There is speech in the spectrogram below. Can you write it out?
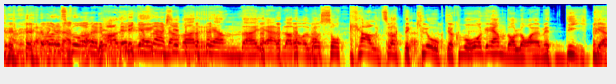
Då var träningsläger. det Skåne, det var inte lika varenda jävla dag. Det var så kallt så att det är klokt. Jag kommer ihåg en dag la jag med ett dike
